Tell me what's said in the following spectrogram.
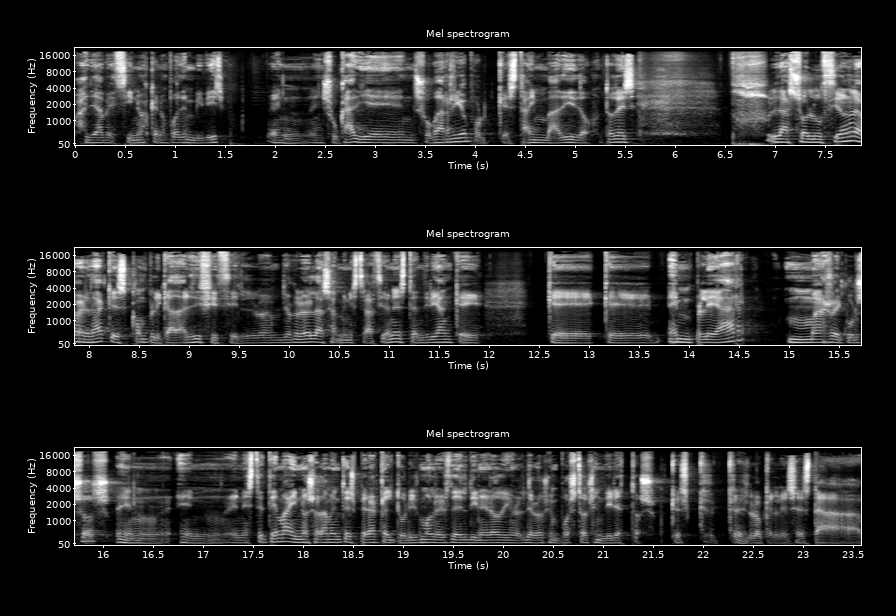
haya vecinos que no pueden vivir en, su calle, en su barrio, porque está invadido. Entonces, la solución, la verdad, que es complicada, es difícil. Yo creo que las administraciones tendrían que, que emplear más recursos en, en, este tema y no solamente esperar que el turismo les dé el dinero de, los impuestos indirectos, que es, que es, lo que les está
